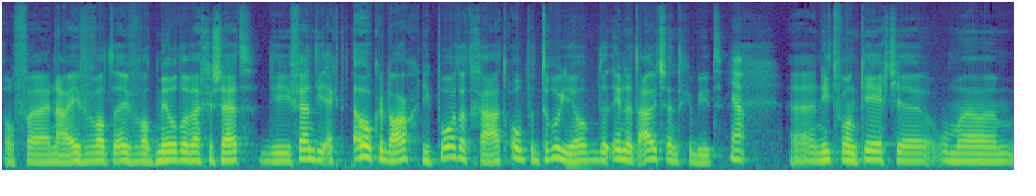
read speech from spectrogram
Of eh, nou, even wat, even wat milder weggezet. Die vent die echt elke dag die poort uit gaat op het droeien op de, in het uitzendgebied. Ja. Niet voor een keertje om eh, een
